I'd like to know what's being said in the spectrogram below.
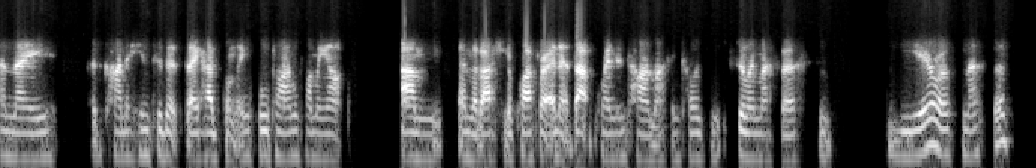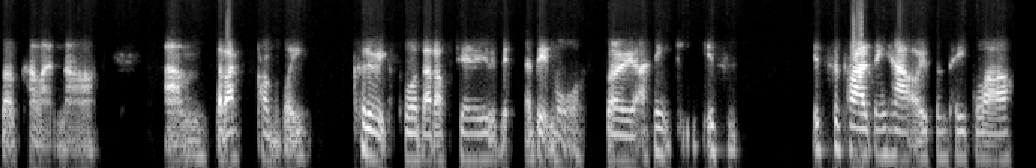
and they had kind of hinted that they had something full time coming up um, and that I should apply for it. And at that point in time, I think I was still in my first year or semester, so I was kind of like, nah. Um, but I probably could have explored that opportunity a bit, a bit more. So I think it's it's surprising how open people are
